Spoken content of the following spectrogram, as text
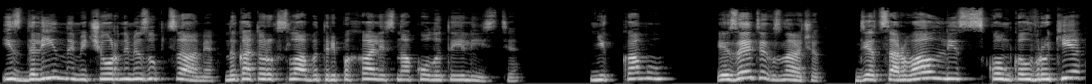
и с длинными черными зубцами, на которых слабо трепыхались наколотые листья. «Ни к кому». «Из этих, значит?» Дед сорвал лист, скомкал в руке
